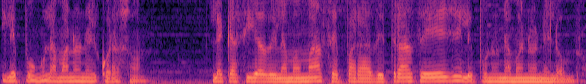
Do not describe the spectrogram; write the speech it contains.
y le pongo la mano en el corazón. La casilla de la mamá se para detrás de ella y le pone una mano en el hombro.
